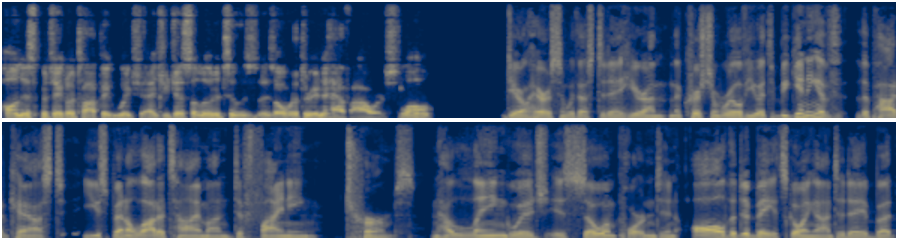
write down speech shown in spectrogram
on this particular topic, which, as you just alluded to, is, is over three and a half hours long. Darrell Harrison with us today here on the Christian Worldview. At the beginning of the podcast, you spent a lot of time on defining terms and how language is so important in all the debates going on today, but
